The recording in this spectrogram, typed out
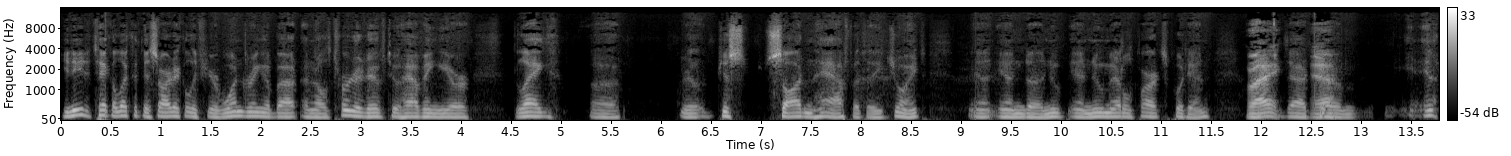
you need to take a look at this article if you're wondering about an alternative to having your leg uh, just sawed in half at the joint and, and uh, new and new metal parts put in right. that yeah. um, and,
